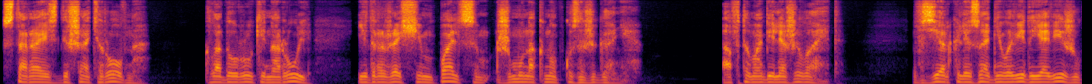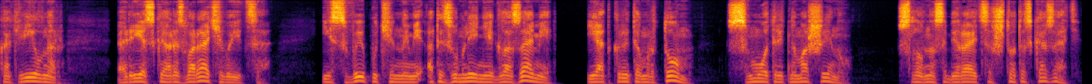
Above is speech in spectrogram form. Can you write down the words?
Стараясь дышать ровно, кладу руки на руль и дрожащим пальцем жму на кнопку зажигания. Автомобиль оживает. В зеркале заднего вида я вижу, как Вилнер резко разворачивается и с выпученными от изумления глазами и открытым ртом смотрит на машину, словно собирается что-то сказать.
